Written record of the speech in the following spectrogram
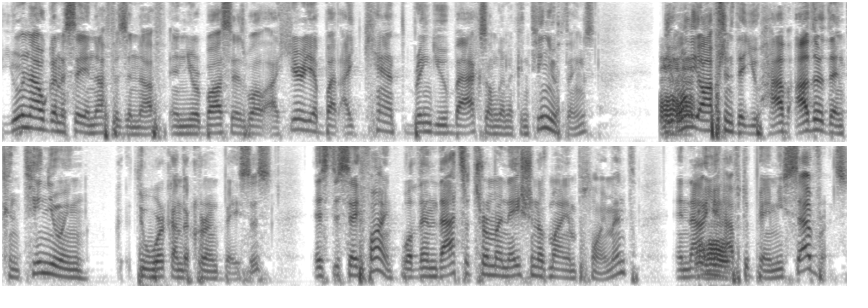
you're now going to say enough is enough and your boss says well i hear you but i can't bring you back so i'm going to continue things the uh-huh. only options that you have other than continuing to work on the current basis is to say fine well then that's a termination of my employment and now you uh-huh. have to pay me severance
